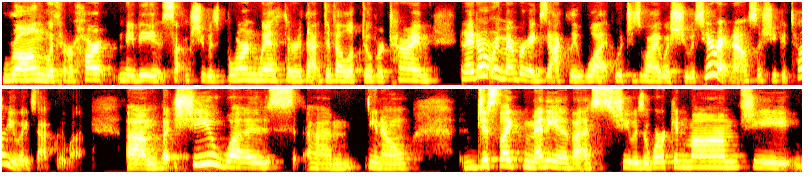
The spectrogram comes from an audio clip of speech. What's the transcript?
wrong with her heart. Maybe it's something she was born with or that developed over time. And i don't remember exactly what which is why i wish she was here right now so she could tell you exactly what. Um, but she was um, you know just like many of us she was a working mom. She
